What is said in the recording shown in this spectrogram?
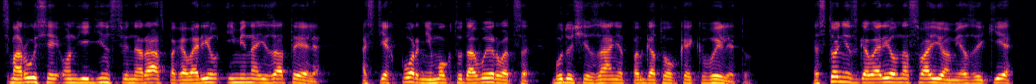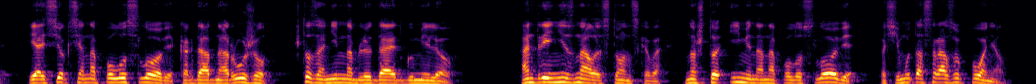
С Марусей он единственный раз поговорил именно из отеля – а с тех пор не мог туда вырваться, будучи занят подготовкой к вылету. Эстонец говорил на своем языке и осекся на полуслове, когда обнаружил, что за ним наблюдает Гумилев. Андрей не знал эстонского, но что именно на полуслове, почему-то сразу понял.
